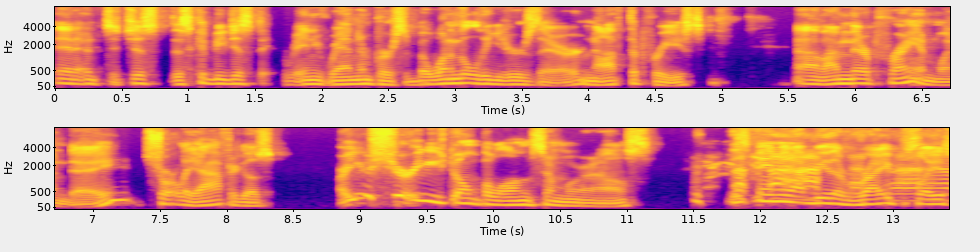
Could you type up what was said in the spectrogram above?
and it's just this could be just any random person, but one of the leaders there, not the priest. Um, I'm there praying one day. Shortly after, goes, "Are you sure you don't belong somewhere else? This may not be the right place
